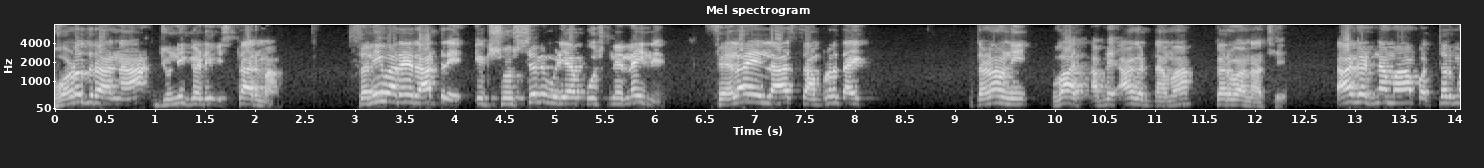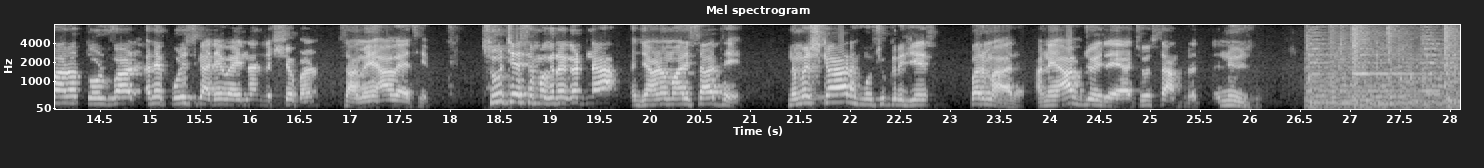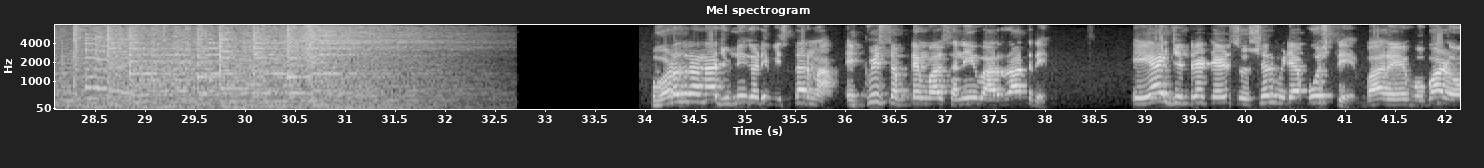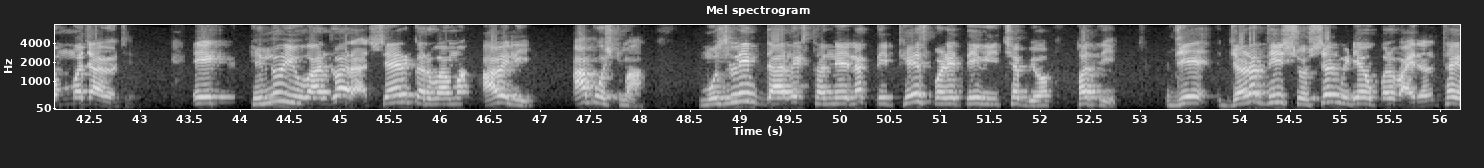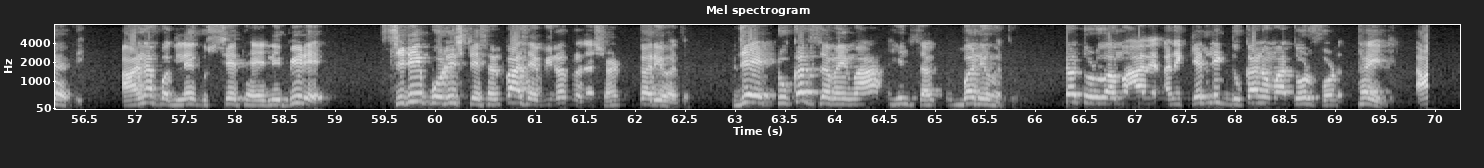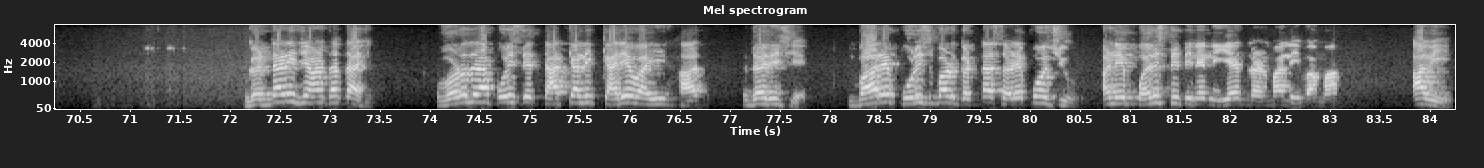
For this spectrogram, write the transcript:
વડોદરાના જૂનીગઢી વિસ્તારમાં શનિવારે રાત્રે એક સોશિયલ મીડિયા પોસ્ટને લઈને ફેલાયેલા સાંપ્રદાયિક તણાવની વાત આપણે આ ઘટનામાં કરવાના છે. આ ઘટનામાં પથ્થરમારો, તોડફાડ અને પોલીસ કાર્યવાહીના દ્રશ્યો પણ સામે આવ્યા છે. શું છે સમગ્ર ઘટના? જાણો મારી સાથે. નમસ્કાર, હું છું ક્રિજેશ પરમાર અને આપ જોઈ રહ્યા છો સાંપ્રત ન્યૂઝ. વડોદરાના જૂનીગઢી વિસ્તારમાં એકવીસ સપ્ટેમ્બર શનિવાર રાત્રે એઆઈ જનરેટેડ સોશિયલ મીડિયા પોસ્ટે ભારે હોબાળો મચાવ્યો છે. એક હિન્દુ યુવાન દ્વારા શેર કરવામાં આવેલી આ પોસ્ટમાં, મુસ્લિમ ધાર્મિક સ્થળને લગતી ઠેસ પડે તેવી છબીઓ હતી, જે ઝડપથી સોશિયલ મીડિયા ઉપર વાયરલ થઈ હતી. આના પગલે ગુસ્સે થયેલી ભીડે સિટી પોલીસ સ્ટેશન પાસે વિરોધ પ્રદર્શન કર્યું હતું. જે ટૂંક જ સમયમાં હિંસક બન્યું હતું. તોડવામાં આવે અને કેટલીક દુકાનોમાં તોડફોડ થઈ. ઘટનાની જાણ થતાં જ વડોદરા પોલીસે તાત્કાલિક કાર્યવાહી હાથ ધરી છે. ભારે પોલીસ બળ ઘટના સ્થળે પહોંચ્યું અને પરિસ્થિતિને નિયંત્રણમાં લેવામાં આવી.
